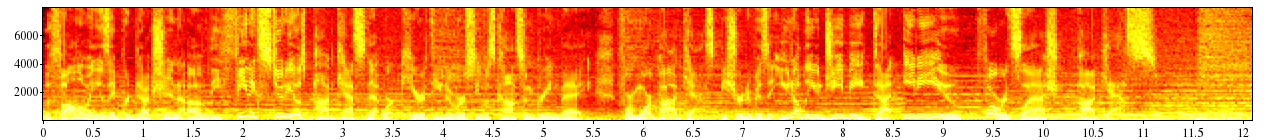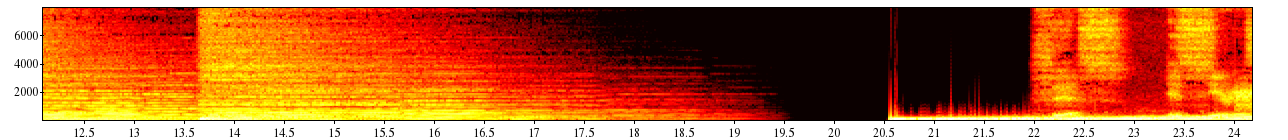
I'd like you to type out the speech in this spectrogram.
The following is a production of the Phoenix Studios Podcast Network here at the University of Wisconsin Green Bay. For more podcasts, be sure to visit uwgb.edu forward slash podcasts. This is serious.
